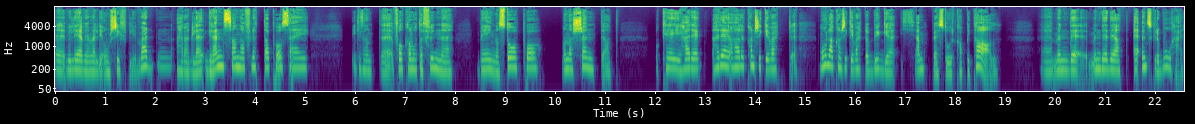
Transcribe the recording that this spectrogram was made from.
Eh, vi lever i en veldig omskiftelig verden. Her har grensene har flytta på seg. Ikke sant? Eh, folk har måttet ha funnet bein å stå på. Man har skjønt det at ok, her, er, her er, har det kanskje ikke vært Målet har kanskje ikke vært å bygge kjempestor kapital men det, men det er det at jeg ønsker å bo her,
